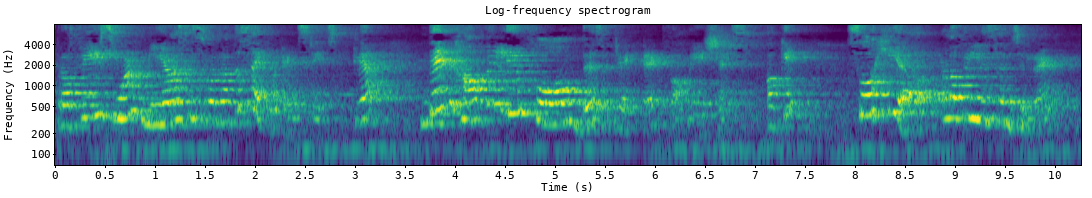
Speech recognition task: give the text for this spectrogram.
prophase one, meiosis one of the zygotene stage. Clear? Then how will you form this tetrad formations? Okay. So here, all of you listen children.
